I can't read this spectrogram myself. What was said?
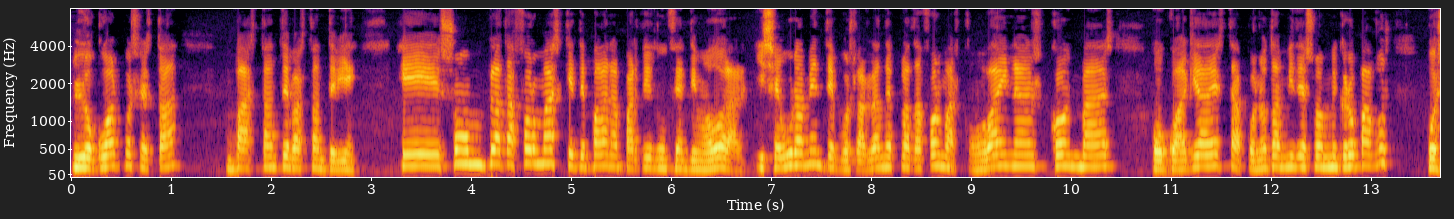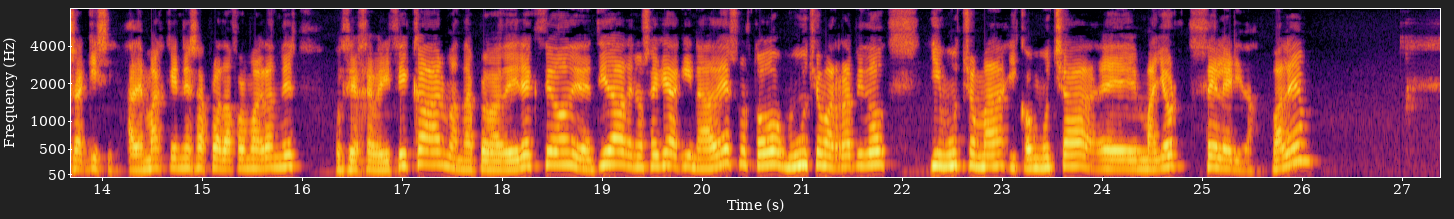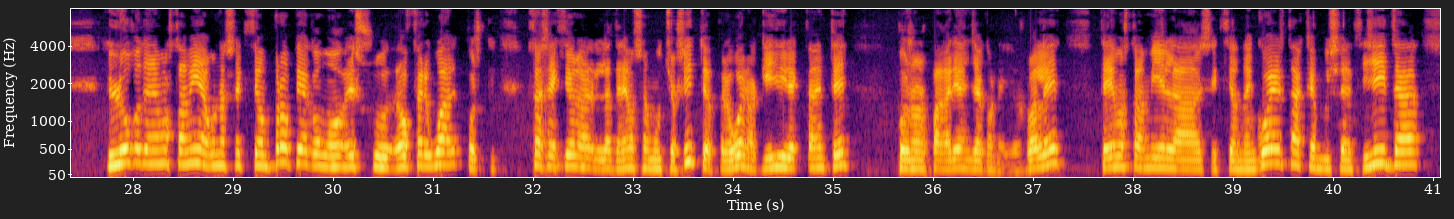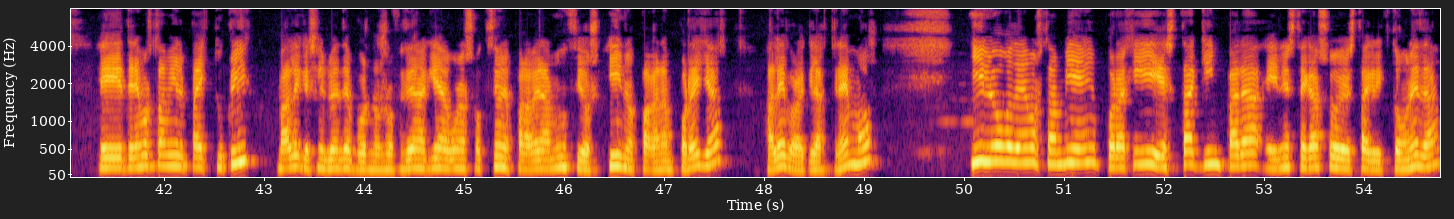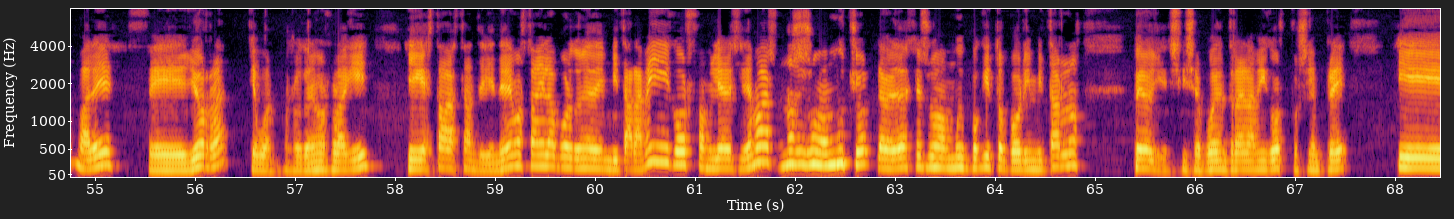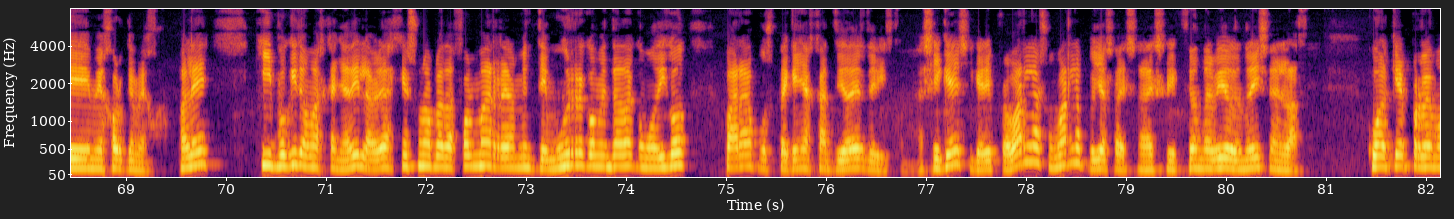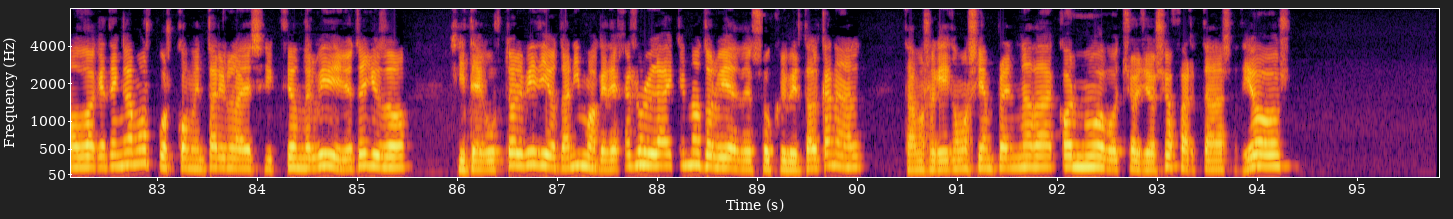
lo cual pues está bastante, bastante bien. Eh, son plataformas que te pagan a partir de un céntimo dólar y seguramente pues las grandes plataformas como Binance, Coinbase o cualquiera de estas pues no te admite esos micropagos, pues aquí sí. Además que en esas plataformas grandes pues tienes que verificar, mandar pruebas de dirección, de identidad, de no sé qué, aquí nada de eso, es todo mucho más rápido y mucho más y con mucha eh, mayor celeridad, ¿vale? Luego tenemos también alguna sección propia como es su Offerwall, pues esta sección la, tenemos en muchos sitios, pero bueno, aquí directamente pues nos pagarían ya con ellos, ¿vale? Tenemos también la sección de encuestas, que es muy sencillita. Eh, tenemos también el Pay to Click, ¿vale? Que simplemente pues nos ofrecen aquí algunas opciones para ver anuncios y nos pagarán por ellas, ¿vale? Por aquí las tenemos. Y luego tenemos también por aquí stacking para, en este caso, esta criptomoneda, ¿vale? Feyorra, que bueno, pues lo tenemos por aquí y que está bastante bien. Tenemos también la oportunidad de invitar amigos, familiares y demás. No se suman mucho, la verdad es que suman muy poquito por invitarlos, pero oye, si se pueden traer amigos, pues siempre eh, mejor que mejor, ¿vale? Y poquito más que añadir, la verdad es que es una plataforma realmente muy recomendada, como digo, para pues pequeñas cantidades de Bitcoin. Así que si queréis probarla, sumarla, pues ya sabéis, en la descripción del vídeo tendréis el enlace. Cualquier problema o duda que tengamos, pues comentario en la descripción del vídeo, yo te ayudo Si te gustó el vídeo, te animo a que dejes un like, no te olvides de suscribirte al canal. Estamos aquí como siempre en nada con nuevos chollos y ofertas. Adiós.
